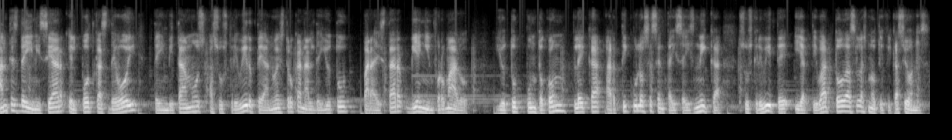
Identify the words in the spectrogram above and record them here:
Antes de iniciar el podcast de hoy, te invitamos a suscribirte a nuestro canal de YouTube para estar bien informado. youtube.com pleca artículo 66 NICA. Suscríbete y activa todas las notificaciones.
